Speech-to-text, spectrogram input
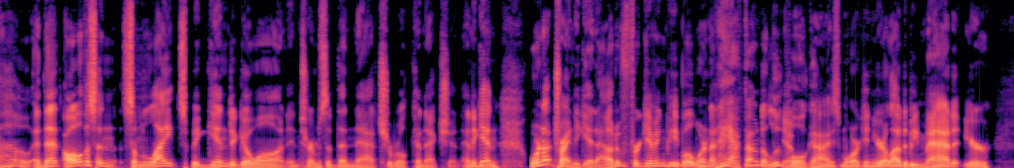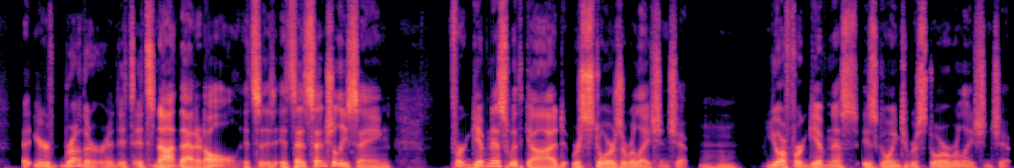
Oh, and that all of a sudden some lights begin to go on in terms of the natural connection. And again, we're not trying to get out of forgiving people. We're not, hey, I found a loophole, guys. Morgan, you're allowed to be mad at your at your brother. It's it's not that at all. It's it's essentially saying forgiveness with God restores a relationship. Mm-hmm. Your forgiveness is going to restore a relationship.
